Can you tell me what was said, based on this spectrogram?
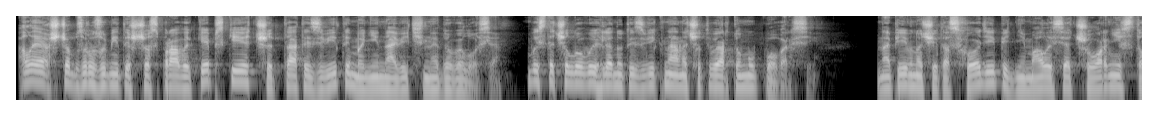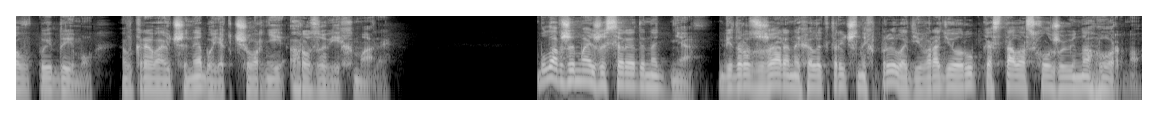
Але щоб зрозуміти, що справи кепські, читати звіти мені навіть не довелося. Вистачило виглянути з вікна на четвертому поверсі. На півночі та сході піднімалися чорні стовпи диму, вкриваючи небо як чорні грозові хмари. Була вже майже середина дня. Від розжарених електричних приладів радіорубка стала схожою на горно.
